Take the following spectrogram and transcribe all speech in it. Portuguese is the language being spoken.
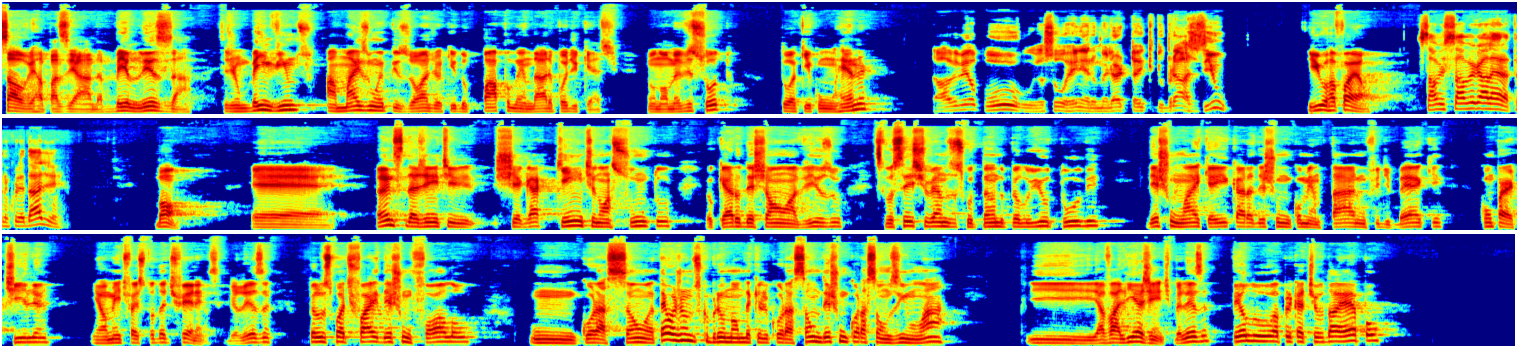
Salve, rapaziada. Beleza? Sejam bem-vindos a mais um episódio aqui do Papo Lendário Podcast. Meu nome é Vissoto, tô aqui com o Renner Salve, meu povo! Eu sou o Renner, o melhor tanque do Brasil. e o Rafael. Salve, salve, galera. Tranquilidade? Bom, é, antes da gente chegar quente no assunto, eu quero deixar um aviso. Se você estiver nos escutando pelo YouTube, deixa um like aí, cara, deixa um comentário, um feedback, compartilha. Realmente faz toda a diferença, beleza? Pelo Spotify, deixa um follow, um coração. Até hoje eu não descobri o nome daquele coração. Deixa um coraçãozinho lá e avalia a gente, beleza? Pelo aplicativo da Apple,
